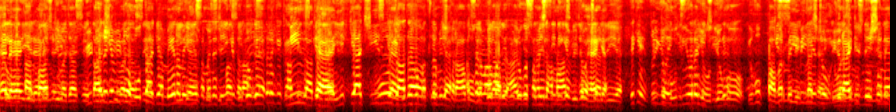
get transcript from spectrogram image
महल है ये रहने की वजह से चाहिए। दाइश देखिए की वजह होता क्या? मेन हमें ये समझना चाहिए कि तरह के ज़्यादा क्या है। ये क्या चीज़ क्या है? ज़्यादा मतलब खराब हो। गया। हम हमारी वीटो को समझते नहीं कि जंग है क्या रही है। देखिए तो यहूदियों ने यहूदियों को कि वो पावर में देखना ये जो चाहिए, यूनाइटेड नेशन है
